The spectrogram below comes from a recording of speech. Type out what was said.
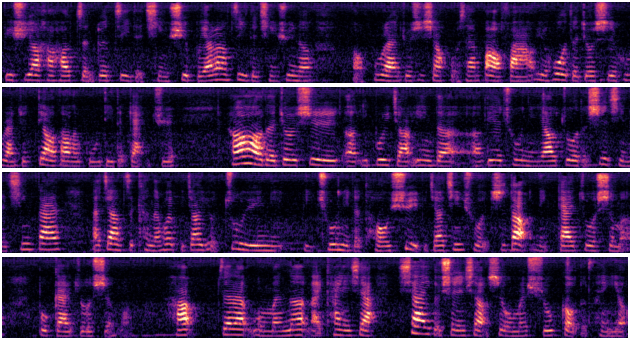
必须要好好整顿自己的情绪，不要让自己的情绪呢。哦，忽然就是像火山爆发，又或者就是忽然就掉到了谷底的感觉。好好的就是呃一步一脚印的呃列出你要做的事情的清单，那这样子可能会比较有助于你理出你的头绪，比较清楚的知道你该做什么，不该做什么。好，再来我们呢来看一下下一个生肖是我们属狗的朋友。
